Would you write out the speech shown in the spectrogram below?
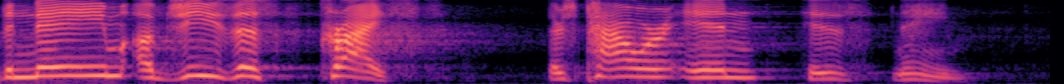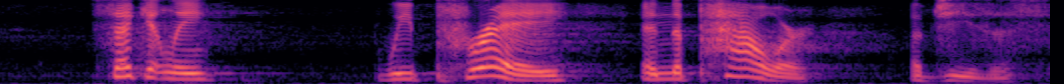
the name of Jesus Christ. There's power in his name. Secondly, we pray in the power of Jesus.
